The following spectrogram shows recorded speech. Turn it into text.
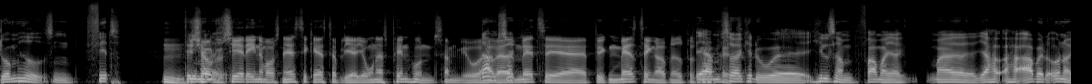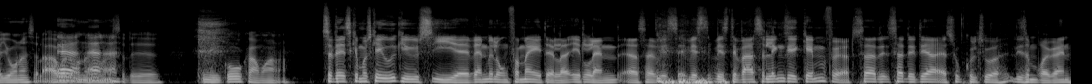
dumhed sådan fedt. Mm. Det er sjovt, du siger, at en af vores næste gæster bliver Jonas Penhund, som jo Nå, har været så... med til at bygge en masse ting op med på Smukfest. Ja, men så kan du uh, hilse ham fra mig. Jeg, mig, jeg har arbejdet under Jonas, eller arbejdet ja, under ja, Jonas, ja. så det er mine gode kammerater. Så det skal måske udgives i uh, vandmelonformat eller et eller andet. Altså, hvis, hvis, hvis det var, så længe det er gennemført, så er det, så er det der, at subkultur ligesom rykker ind.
